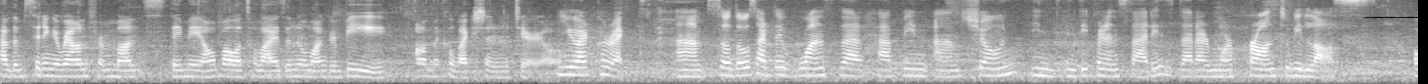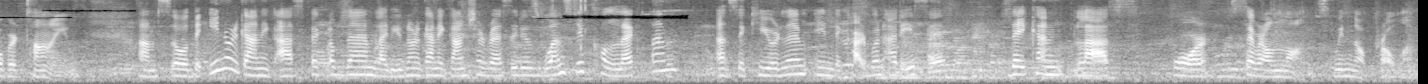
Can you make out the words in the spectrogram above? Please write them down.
have them sitting around for months, they may all volatilize and no longer be on the collection material. You are correct. Um, so those are the ones that have been um, shown in, in, different studies that are more prone to be lost over time. Um, so the inorganic aspect of them, like the inorganic gunshot residues, once you collect them and secure them in the carbon adhesive, they can last for several months with no problem.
